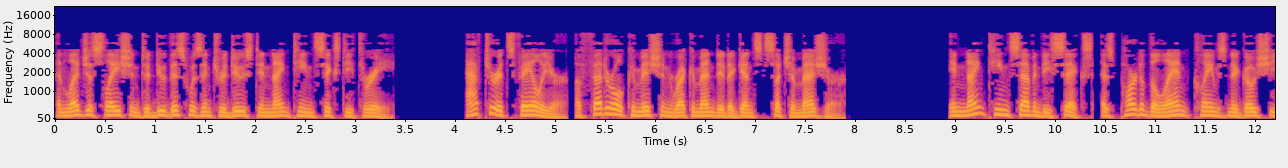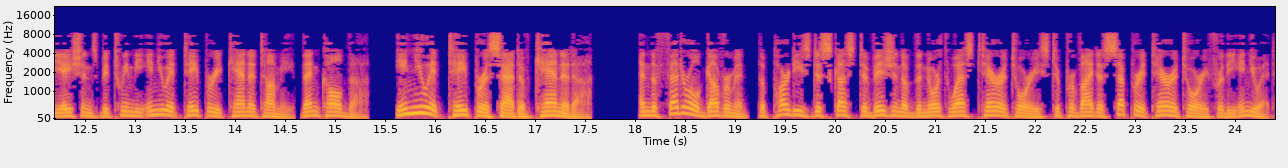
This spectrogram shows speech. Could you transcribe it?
and legislation to do this was introduced in 1963. After its failure, a federal commission recommended against such a measure. In 1976, as part of the land claims negotiations between the Inuit Tapiriit Kanatami then called the Inuit Tapirisat of Canada and the federal government, the parties discussed division of the Northwest Territories to provide a separate territory for the Inuit.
